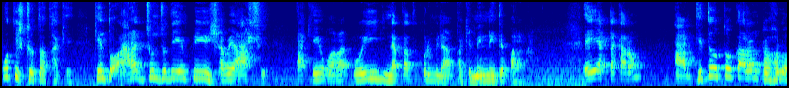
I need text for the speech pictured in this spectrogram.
প্রতিষ্ঠিত থাকে। কিন্তু আরেকজন যদি এমপি হিসাবে আসে তাকে ওরা ওই নেতা কর্মীরা তাকে মেনে নিতে পারে না। এই একটা কারণ। আর দ্বিতীয়ত কারণটা হলো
